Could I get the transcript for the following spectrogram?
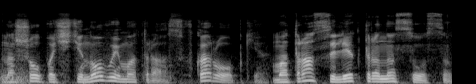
Нашел почти новый матрас в коробке. Матрас с электронасосом.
